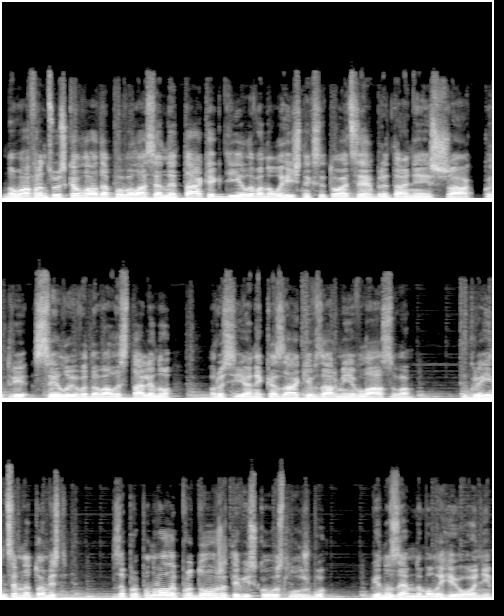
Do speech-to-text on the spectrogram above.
Нова французька влада повелася не так, як діяли в аналогічних ситуаціях Британія і США, котрі силою видавали Сталіну росіяни казаків з армії Власова. Українцям натомість запропонували продовжити військову службу в іноземному легіоні.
